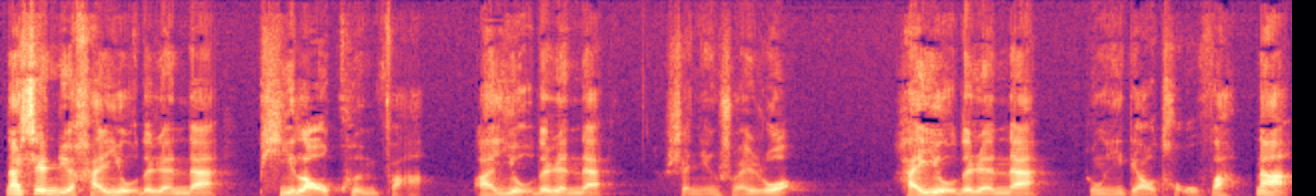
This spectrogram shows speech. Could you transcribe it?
那甚至还有的人呢，疲劳困乏啊，有的人呢。神经衰弱，还有的人呢容易掉头发。那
